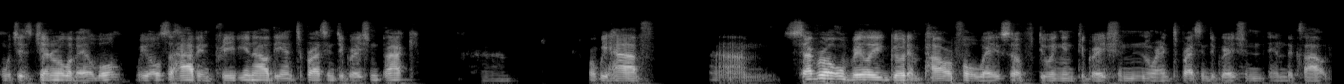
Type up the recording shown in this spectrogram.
which is general available. We also have in preview now the Enterprise Integration Pack, um, where we have um, several really good and powerful ways of doing integration or enterprise integration in the cloud.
